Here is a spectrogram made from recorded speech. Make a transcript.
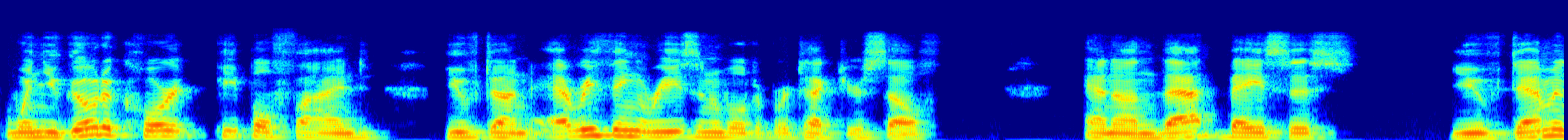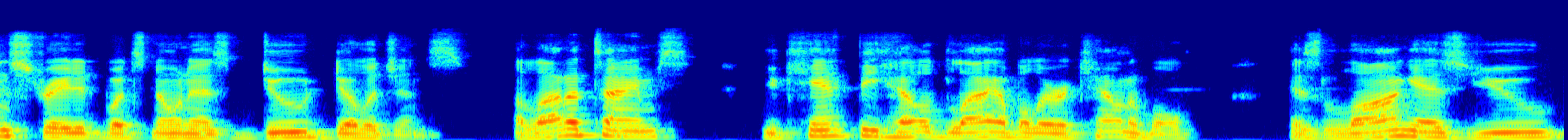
when you go to court, people find you've done everything reasonable to protect yourself. And on that basis, you've demonstrated what's known as due diligence. A lot of times, you can't be held liable or accountable as long as you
